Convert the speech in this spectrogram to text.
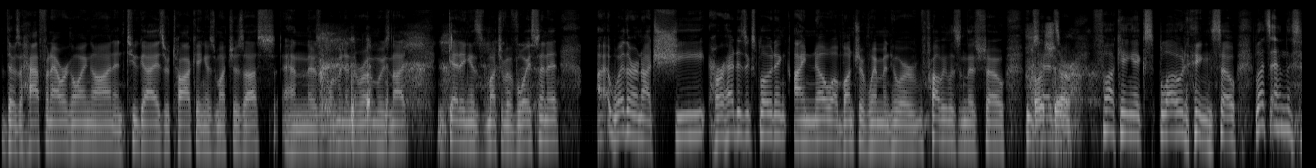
there's a half an hour going on and two guys are talking as much as us, and there's a woman in the room who's not getting as much of a voice in it. I, whether or not she her head is exploding, I know a bunch of women who are probably listening to this show whose For heads sure. are fucking exploding. So let's end this.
